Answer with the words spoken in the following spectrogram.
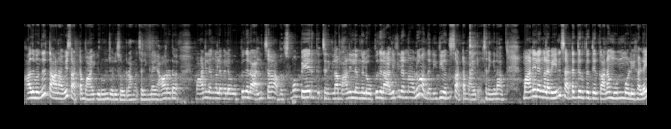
அது வந்து தானாகவே சட்டம் ஆகிரும்னு சொல்லி சொல்கிறாங்க சரிங்களா? யாரோட மாநிலங்களவையில் ஒப்புதல் அளித்தா அது சும்மா பேருக்கு சரிங்களா? மாநிலங்களில் ஒப்புதல் அளிக்கலைனாலும் அந்த நிதி வந்து சட்டம் ஆயிரும் சரிங்களா? மாநிலங்களவையின் சட்ட திருத்தத்திற்கான முன்மொழிகளை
